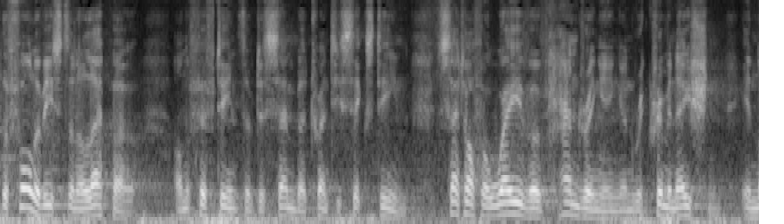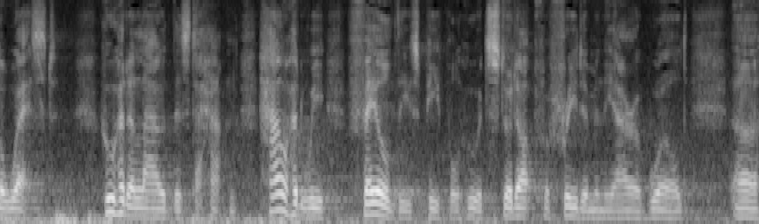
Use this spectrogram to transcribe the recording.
The fall of eastern Aleppo on the 15th of December 2016 set off a wave of hand wringing and recrimination in the West. Who had allowed this to happen? How had we failed these people who had stood up for freedom in the Arab world? Uh,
